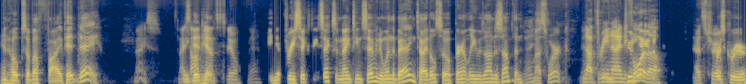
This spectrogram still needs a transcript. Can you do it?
in hopes of a five hit day. nice, nice he did hit- too. Yeah. He hit 366 in 1970 to win the batting title, so apparently he was onto something Nice. Must work. Yeah, Not 394 though. that's true. his career.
